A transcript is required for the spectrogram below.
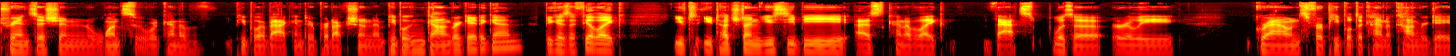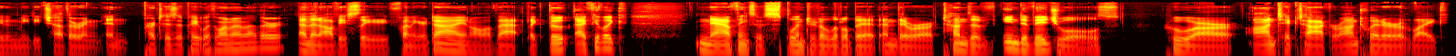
transition once we're kind of people are back into production and people can congregate again. Because I feel like you t- you touched on UCB as kind of like that's was a early grounds for people to kind of congregate and meet each other and, and participate with one another. And then obviously Funny or Die and all of that. Like the, I feel like now things have splintered a little bit and there are tons of individuals who are on TikTok or on Twitter, like,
